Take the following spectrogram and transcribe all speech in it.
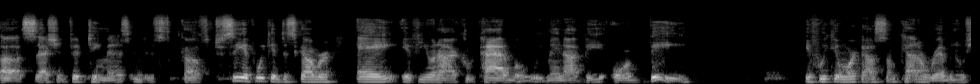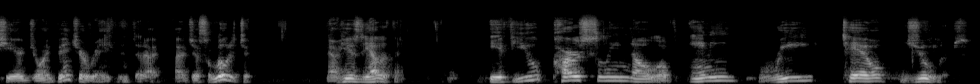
uh, session, 15 minutes, and discuss, see if we can discover A, if you and I are compatible, we may not be, or B, if we can work out some kind of revenue share joint venture arrangement that I, I just alluded to. Now, here's the other thing if you personally know of any retail jewelers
